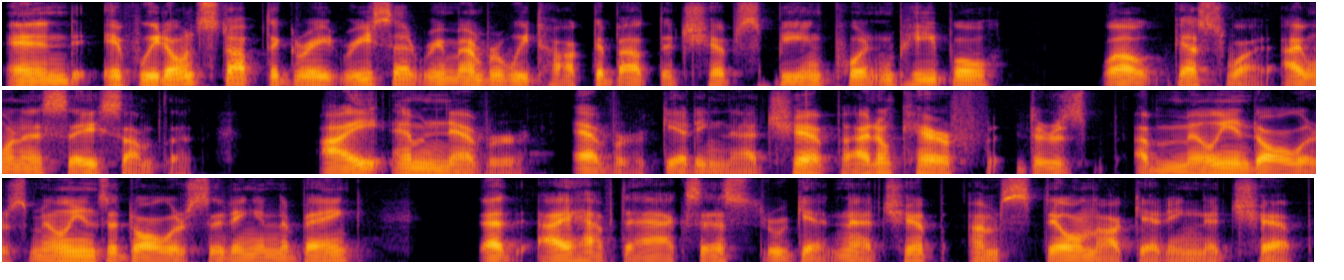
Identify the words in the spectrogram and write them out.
And if we don't stop the Great Reset, remember we talked about the chips being put in people? Well, guess what? I want to say something. I am never, ever getting that chip. I don't care if there's a million dollars, millions of dollars sitting in the bank that I have to access through getting that chip. I'm still not getting the chip.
